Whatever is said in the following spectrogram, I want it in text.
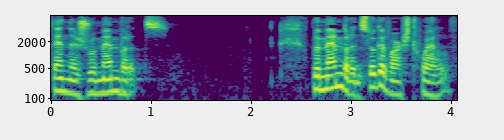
then there's remembrance. Remembrance, look at verse 12.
